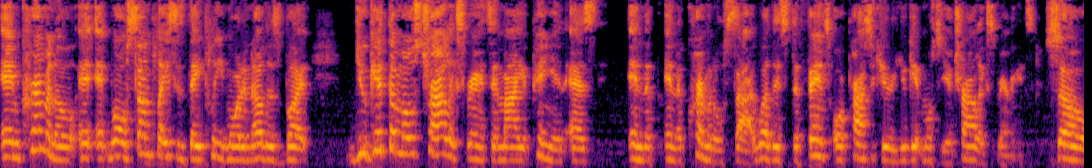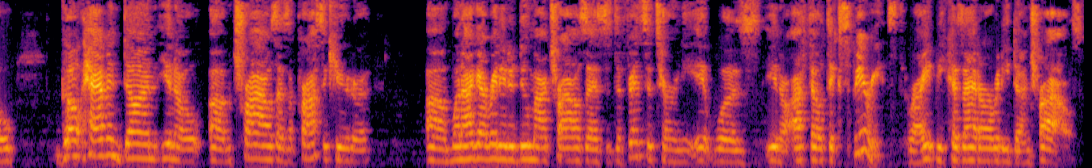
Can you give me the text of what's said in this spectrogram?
in criminal, it, it, well, some places they plead more than others, but you get the most trial experience, in my opinion, as in the in the criminal side, whether it's defense or prosecutor, you get most of your trial experience. So, go having done you know um, trials as a prosecutor um, when I got ready to do my trials as a defense attorney, it was, you know, I felt experienced, right? Because I had already done trials.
